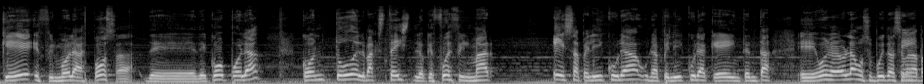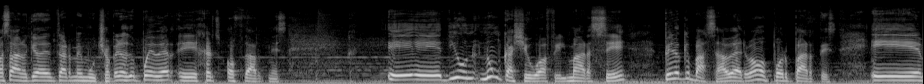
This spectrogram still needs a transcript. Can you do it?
que filmó la esposa de, de Coppola, con todo el backstage de lo que fue filmar esa película, una película que intenta, eh, bueno, lo hablamos un poquito la semana Sí. pasada, no quiero adentrarme mucho, pero puede ver eh, Hearts of Darkness. Eh, Dune nunca llegó a filmarse. Pero ¿qué pasa? A ver, vamos por partes. Eh,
